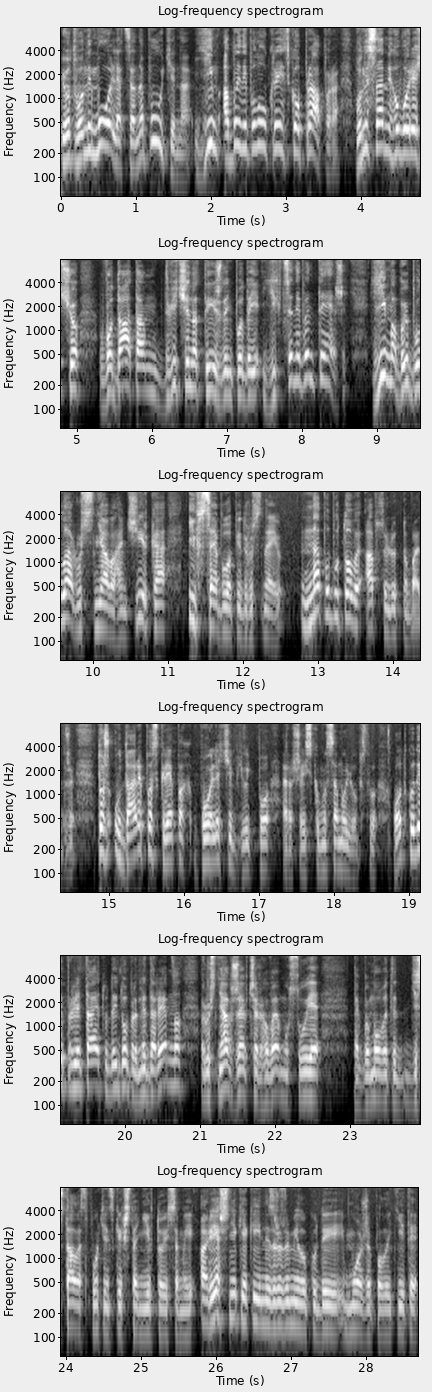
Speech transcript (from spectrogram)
І от вони моляться на Путіна, їм аби не було українського прапора. Вони самі говорять, що вода там двічі на тиждень подає. Їх це не бентежить. Їм аби була руснява ганчірка, і все було під руснею. На побутове абсолютно байдуже. Тож удари по скрепах боляче б'ють по рашистському самолюбству. От куди прилітає, туди й добре. Недаремно русня вже в чергове мусує так би мовити, дістала з путінських штанів той самий Орешник, який не зрозуміло куди може полетіти,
